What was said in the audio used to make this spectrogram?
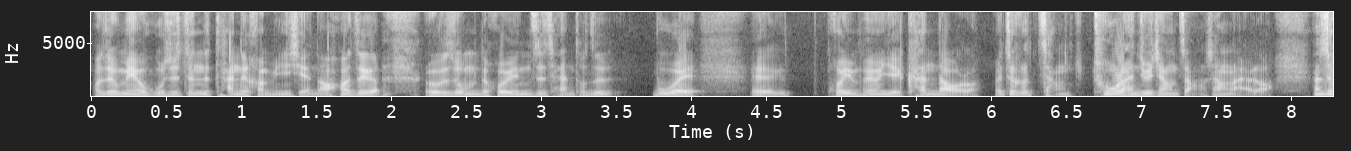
啊，这个美国股市真的弹得很明显然后。这个如果是我们的会员资产投资部位，呃，会员朋友也看到了，而这个涨突然就这样涨上来了。但是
